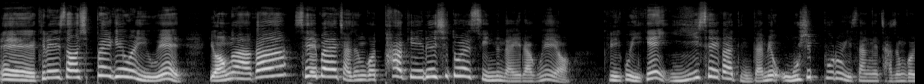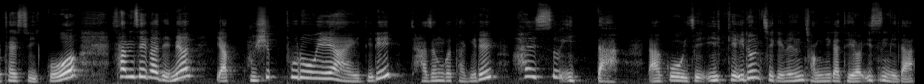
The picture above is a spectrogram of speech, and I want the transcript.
예, 그래서 18개월 이후엔 영아가 세발 자전거 타기를 시도할 수 있는 나이라고 해요. 그리고 이게 2세가 된다면 50% 이상의 자전거를 탈 수 있고 3세가 되면 약 90%의 아이들이 자전거 타기를 할 수 있다. 라고 이제 이렇게 이런 책에는 정리가 되어 있습니다.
